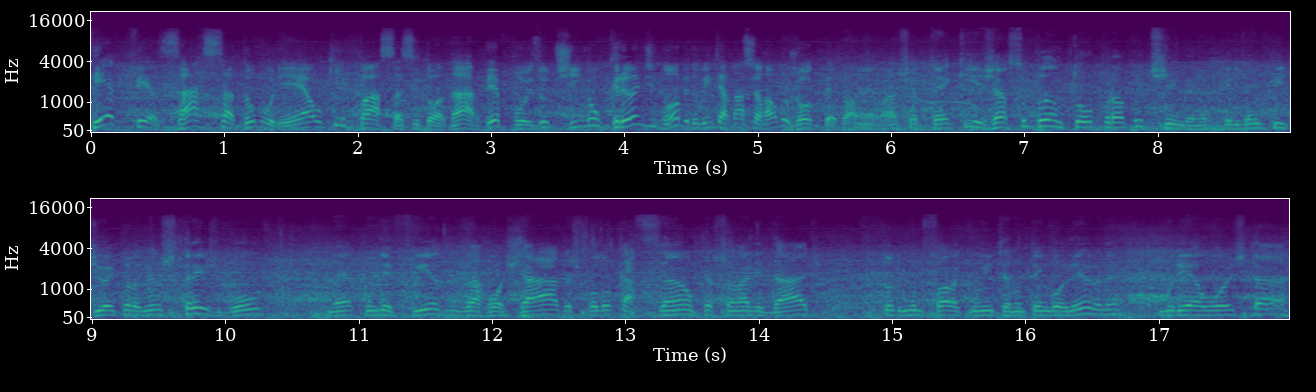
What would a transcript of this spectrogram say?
defesaça do Muriel, que passa a se tornar, depois do Tinga, o grande nome do Internacional no jogo, Pedro. É, eu acho até que já suplantou o próprio Tinga, né? Porque ele já impediu aí pelo menos três gols, né? Com defesas arrojadas, colocação, personalidade. Todo mundo fala que o Inter não tem goleiro, né? O Muriel hoje está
